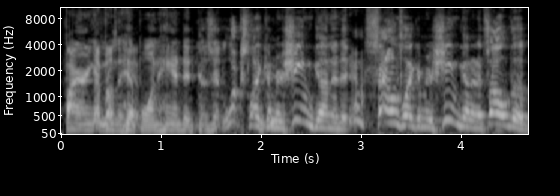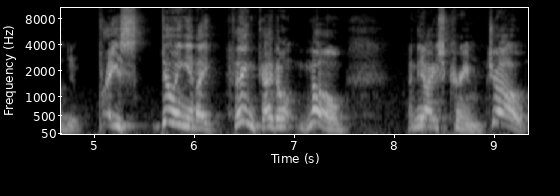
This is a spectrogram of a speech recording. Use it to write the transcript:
firing that it from the hip one-handed because it looks like a machine gun and it yeah. sounds like a machine gun and it's all the brace doing it. I think I don't know. And the yep. ice cream, Joe.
